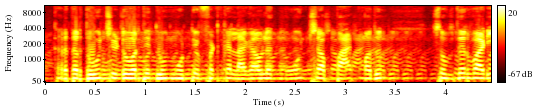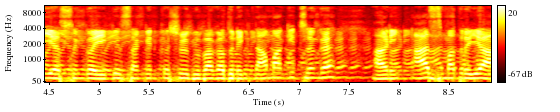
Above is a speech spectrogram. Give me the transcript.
खर तर दोन चेंडूवरती दोन मोठे फटके लागावलेत. मोहनच्या बॅट मधून चौदरवाडी या संघ एके सांगेन कशळ विभागातून एक नामांकित संघ आहे. आणि आज मात्र या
